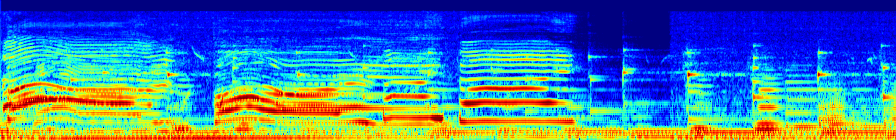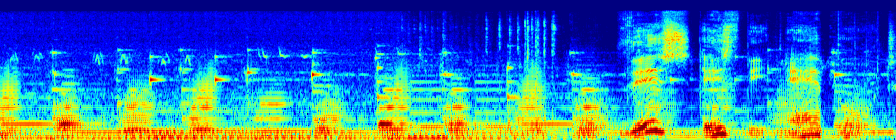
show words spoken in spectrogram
Bye! Bye! Bye-bye! This is the airport.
